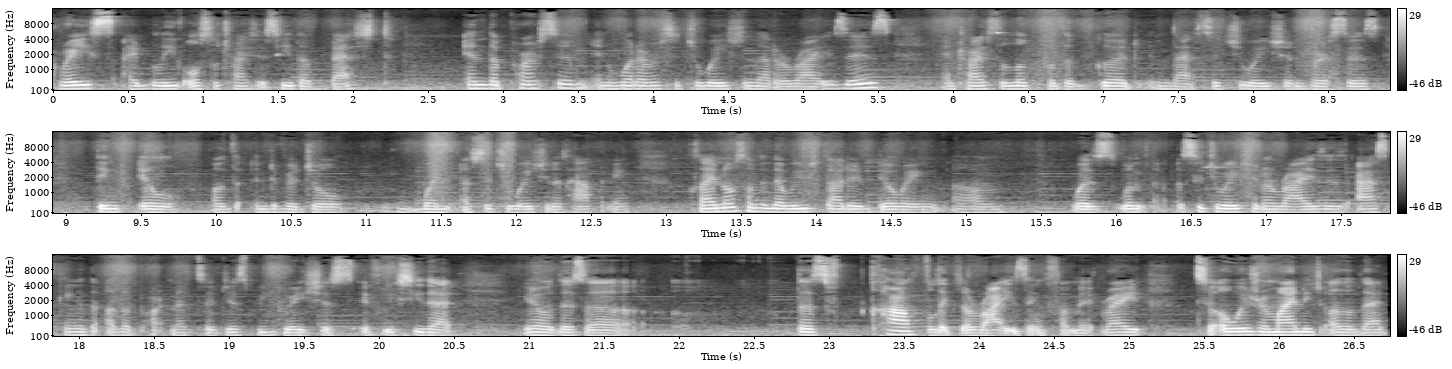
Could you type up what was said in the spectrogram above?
Grace, I believe, also tries to see the best in the person in whatever situation that arises and tries to look for the good in that situation versus think ill of the individual when a situation is happening. Because I know something that we've started doing um, was when a situation arises, asking the other partner to just be gracious if we see that, you know, there's a there's conflict arising from it, right? To always remind each other that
